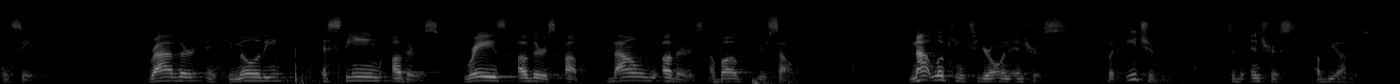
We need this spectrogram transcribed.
conceit. Rather, in humility, esteem others, raise others up, value others above yourself, not looking to your own interests, but each of you to the interests of the others.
